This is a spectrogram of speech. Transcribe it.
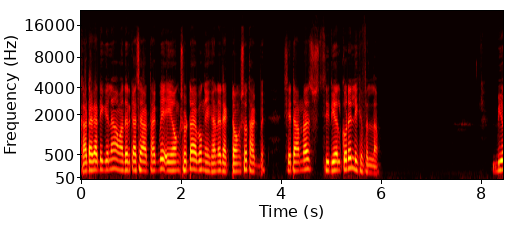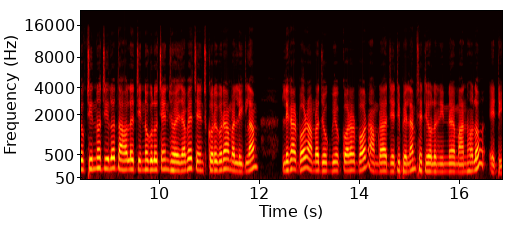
কাটাকাটি গেলে আমাদের কাছে আর থাকবে এই অংশটা এবং এখানের একটা অংশ থাকবে। সেটা আমরা সিরিয়াল করে লিখে ফেললাম। বিয়োগ চিহ্ন ছিল, তাহলে চিহ্নগুলো চেঞ্জ হয়ে যাবে। চেঞ্জ করে করে আমরা লিখলাম লেখার পর, আমরা যোগ বিয়োগ করার পর আমরা যেটি পেলাম, সেটি হলো নির্ণয় মান হলো এটি।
